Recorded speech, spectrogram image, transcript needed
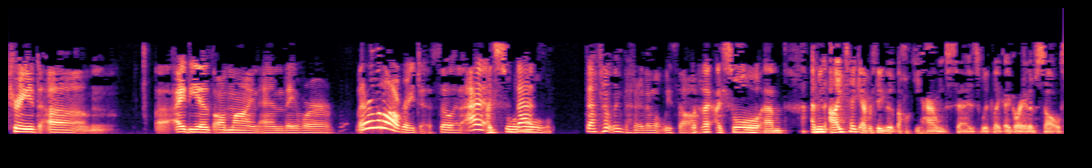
trade um, uh, ideas online, and they were they're a little outrageous. So I, I saw that's definitely better than what we saw. What I, I saw? Um, I mean, I take everything that the Hockey Hound says with like a grain of salt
